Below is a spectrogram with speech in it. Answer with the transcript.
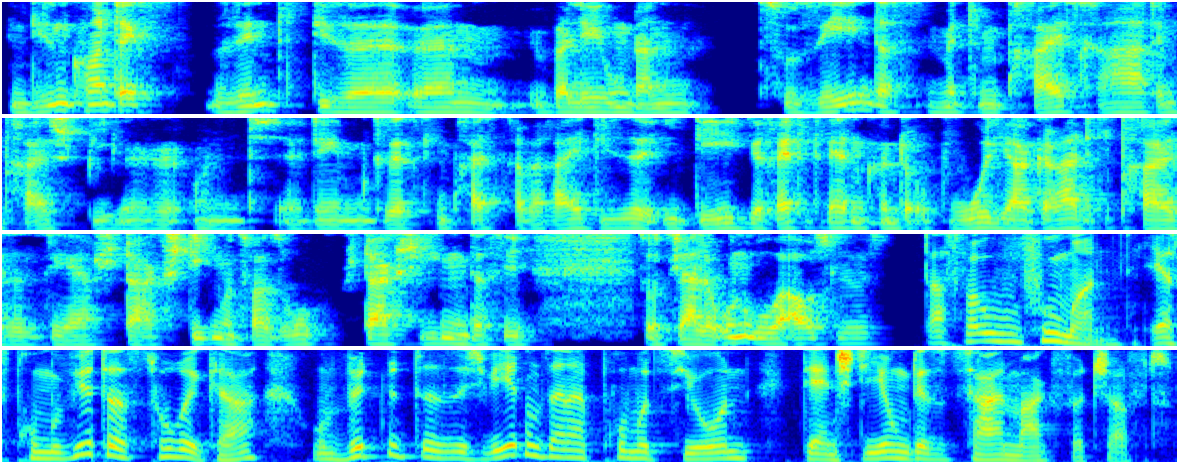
In diesem Kontext sind diese ähm, Überlegungen dann zu sehen, dass mit dem Preisrat, dem Preisspiegel und äh, dem Gesetz gegen Preistreiberei diese Idee gerettet werden könnte, obwohl ja gerade die Preise sehr stark stiegen und zwar so stark stiegen, dass sie soziale Unruhe auslöst. Das war Uwe Fuhrmann. Er ist promovierter Historiker und widmete sich während seiner Promotion der Entstehung der sozialen Marktwirtschaft.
